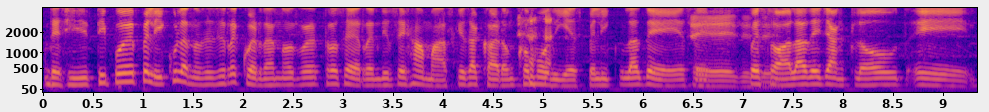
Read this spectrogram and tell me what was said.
de ese tipo de películas. No sé si recuerdan, no retroceder, rendirse jamás, que sacaron como 10 películas de ese. Sí, sí, Pues sí. todas las de Jean-Claude, eh,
